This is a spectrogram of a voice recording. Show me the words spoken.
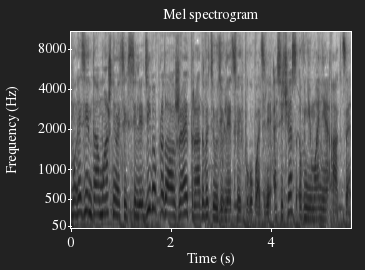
Магазин домашнего текстиля «Дива» продолжает радовать и удивлять своих покупателей. А сейчас, внимание, акция.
